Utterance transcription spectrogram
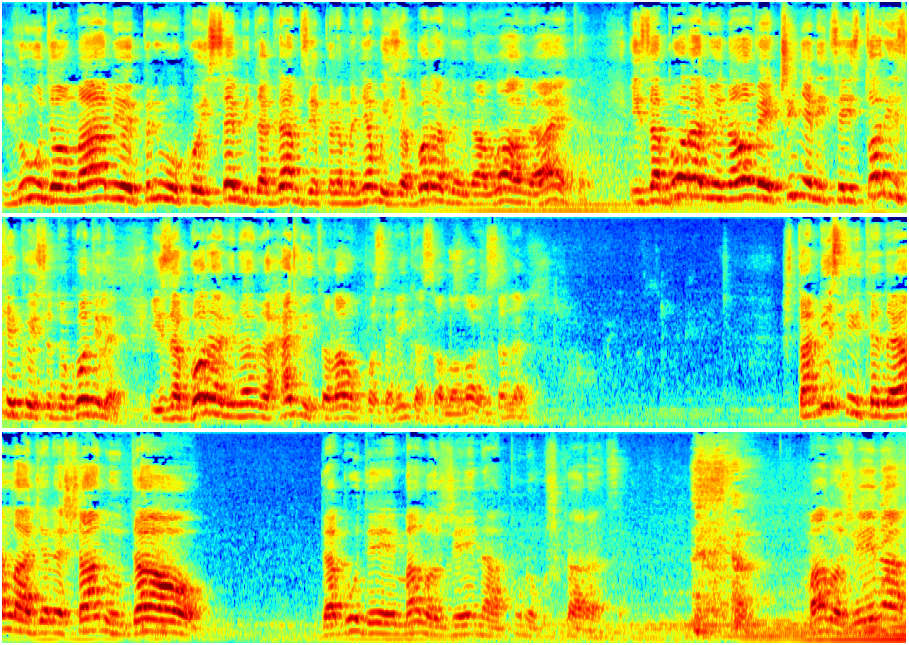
ljude omamio i privukao i sebi da gramze prema njemu i zaboravljaju na Allahove ajete? I zaboravljaju na ove činjenice istorijske koje su dogodile? I zaboravljaju na ove hadite Allahog poslanika sallallahu alaihi sallam? Šta mislite da je Allah Đelešanu dao da bude malo žena, a puno muškaraca? Malo žena,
